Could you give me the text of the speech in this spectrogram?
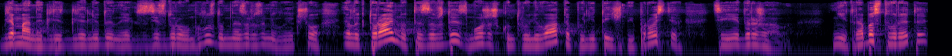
для мене, для, для людини, як зі здоровим глуздом, не зрозуміло. Якщо електорально ти завжди зможеш контролювати політичний простір цієї держави. Ні, треба створити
